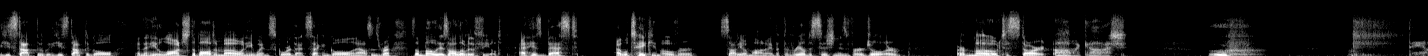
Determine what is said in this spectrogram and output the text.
he stopped the he stopped the goal and then he launched the ball to Mo and he went and scored that second goal. And Alisson's run. So Mo is all over the field. At his best, I will take him over Sadio Mane. But the real decision is Virgil or or Mo to start. Oh my gosh. Ooh. Damn.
